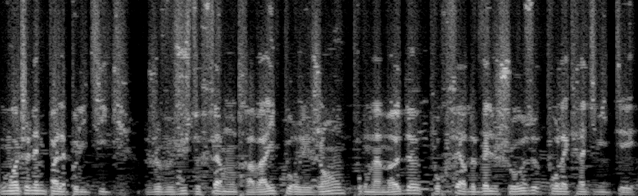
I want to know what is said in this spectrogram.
Moi, je n'aime pas la politique. Je veux juste faire mon travail pour les gens, pour ma mode, pour faire de belles choses, pour la créativité.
